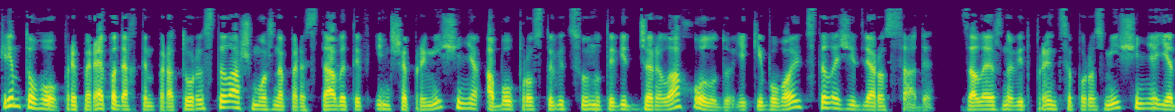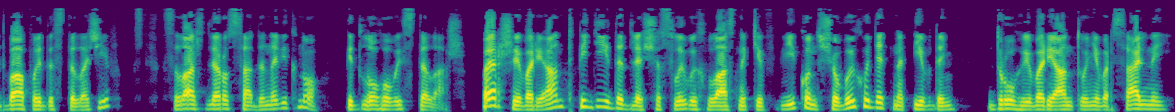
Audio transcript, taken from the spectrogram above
Крім того, при перепадах температури стелаж можна переставити в інше приміщення або просто відсунути від джерела холоду, які бувають стелажі для розсади. Залежно від принципу розміщення є два види стелажів: стелаж для розсади на вікно підлоговий стелаж. Перший варіант підійде для щасливих власників вікон, що виходять на південь, другий варіант універсальний.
